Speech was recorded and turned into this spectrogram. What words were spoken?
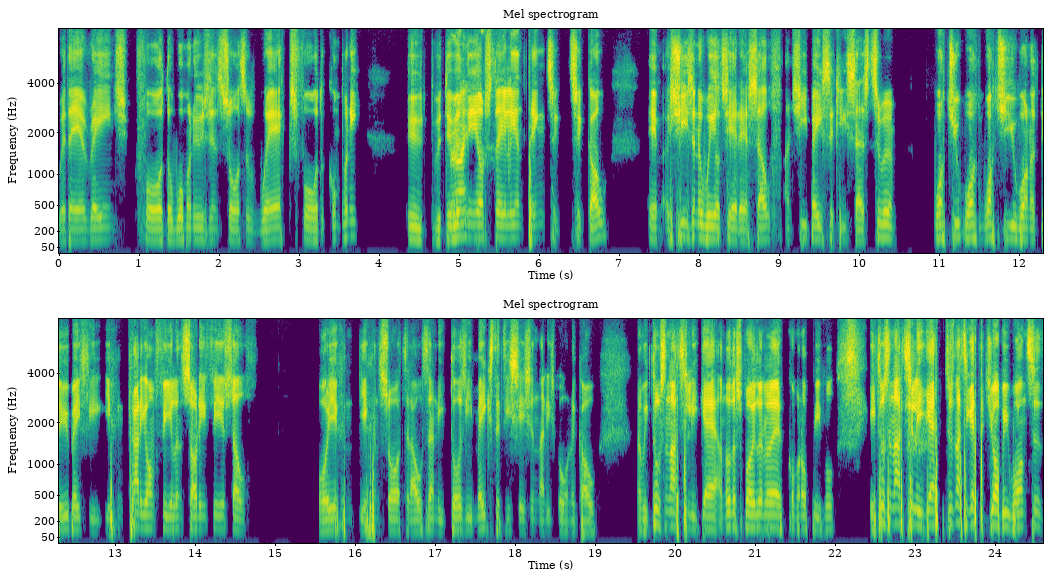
where they arrange for the woman who's in sort of works for the company who were doing right. the Australian thing to, to go. Um, she's in a wheelchair herself, and she basically says to him, "What you what what do you want to do? Basically, you can carry on feeling sorry for yourself, or you can you can sort it out." And he does. He makes the decision that he's going to go. Now he doesn't actually get another spoiler alert coming up, people. He doesn't actually get doesn't actually get the job he wanted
